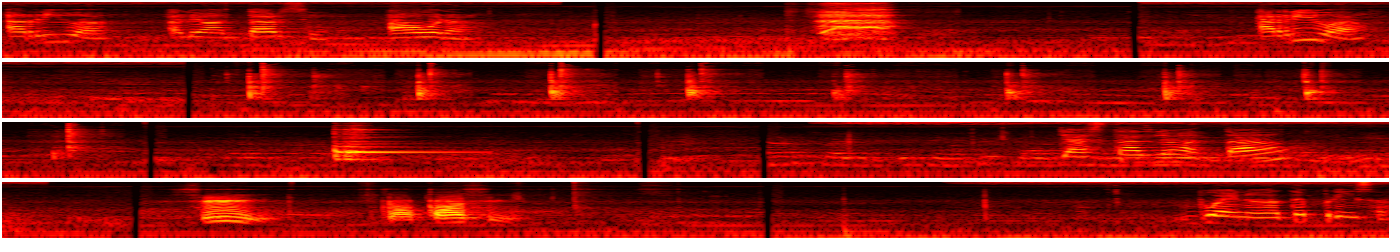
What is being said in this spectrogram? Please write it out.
Arriba, a levantarse, ahora. Arriba. ¿Ya estás levantado? Sí, ya casi. Bueno, date prisa.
